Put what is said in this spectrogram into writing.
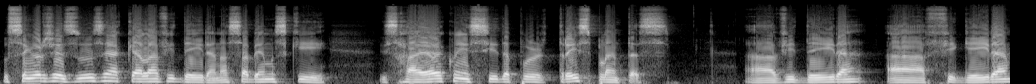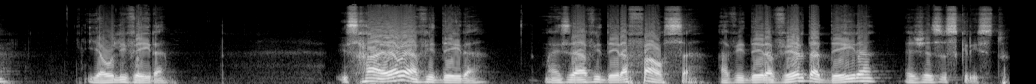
O Senhor Jesus é aquela videira. Nós sabemos que Israel é conhecida por três plantas: a videira, a figueira e a oliveira. Israel é a videira, mas é a videira falsa. A videira verdadeira é Jesus Cristo.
